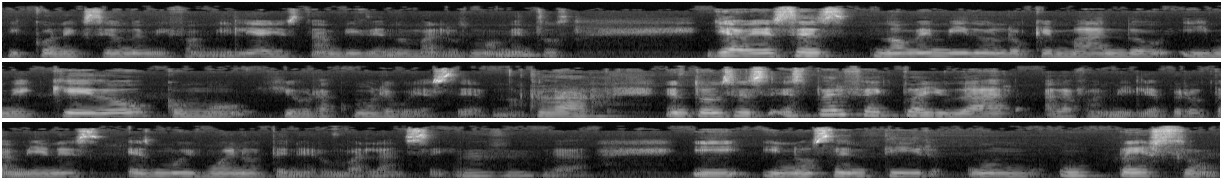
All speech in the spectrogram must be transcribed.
mi, conexión de mi familia y están viviendo malos momentos. Y a veces no me mido en lo que mando y me quedo como, ¿y ahora cómo le voy a hacer? ¿no? Claro. Entonces, es perfecto ayudar a la familia, pero también es, es muy bueno tener un balance y, y, no sentir un, un peso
